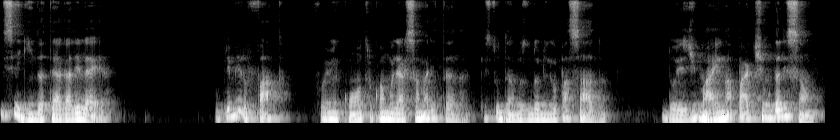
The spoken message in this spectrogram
e seguindo até a Galiléia. O primeiro fato foi o encontro com a mulher samaritana, que estudamos no domingo passado, 2 de maio, na parte 1 da lição.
